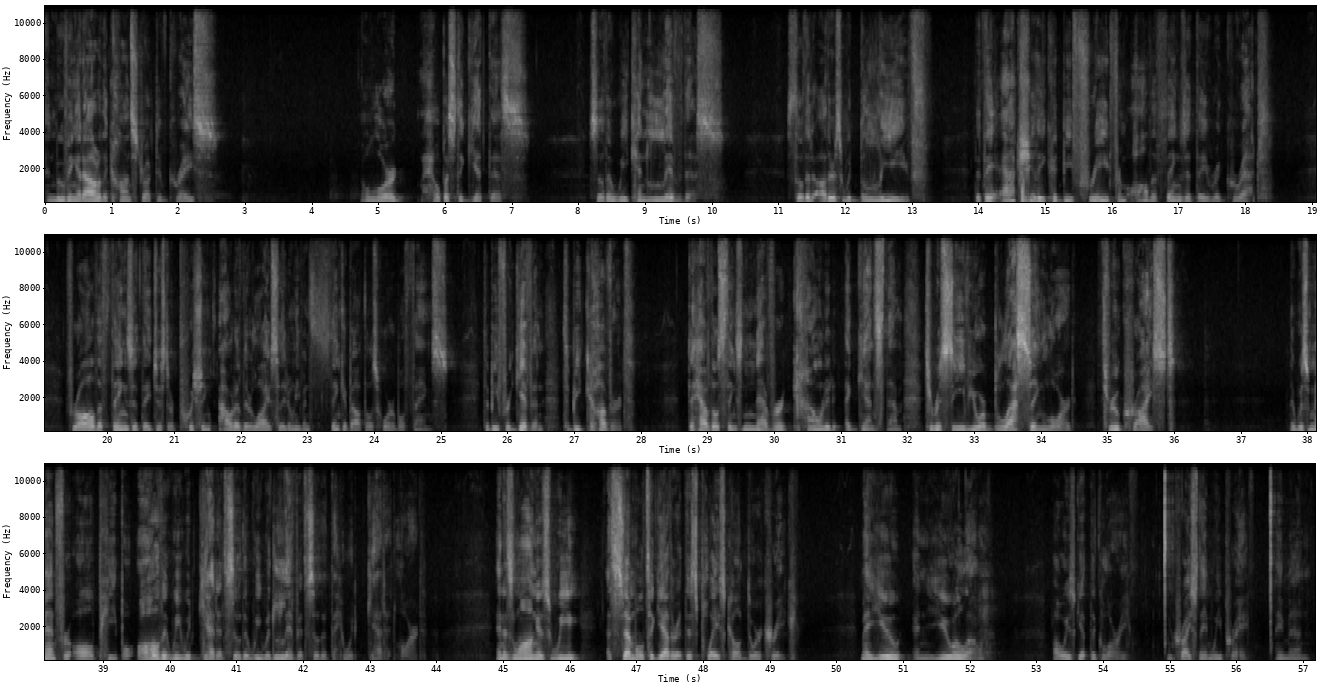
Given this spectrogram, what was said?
and moving it out of the construct of grace. Oh Lord, help us to get this so that we can live this, so that others would believe that they actually could be freed from all the things that they regret for all the things that they just are pushing out of their lives so they don't even think about those horrible things. To be forgiven, to be covered, to have those things never counted against them, to receive your blessing, Lord, through Christ that was meant for all people. All that we would get it so that we would live it so that they would get it, Lord. And as long as we assemble together at this place called Door Creek. May you and you alone always get the glory. In Christ's name we pray. Amen.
